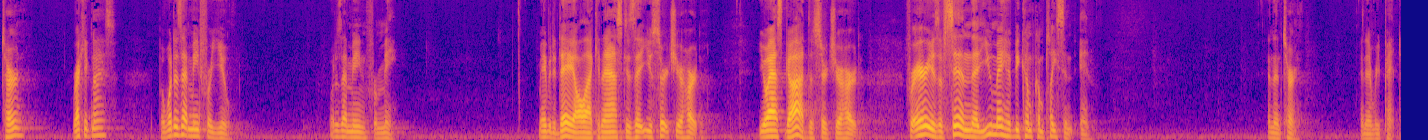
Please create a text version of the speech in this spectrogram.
turn, recognize. But what does that mean for you? What does that mean for me? Maybe today all I can ask is that you search your heart. You ask God to search your heart for areas of sin that you may have become complacent in and then turn and then repent.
